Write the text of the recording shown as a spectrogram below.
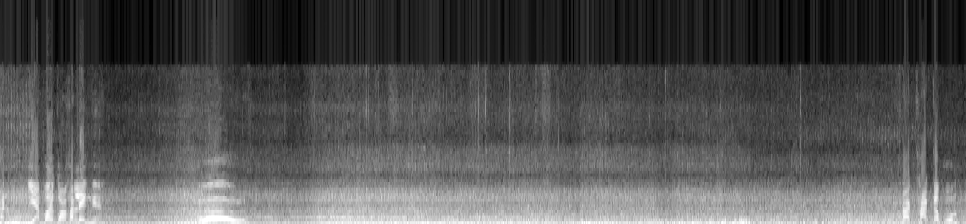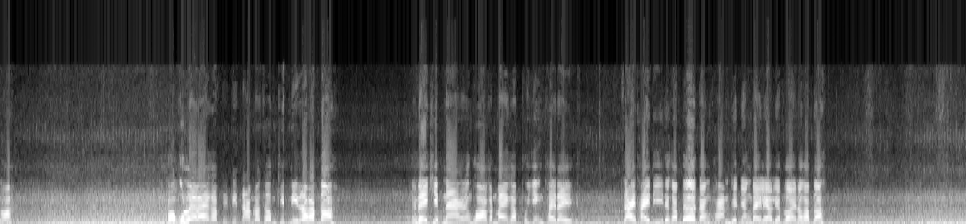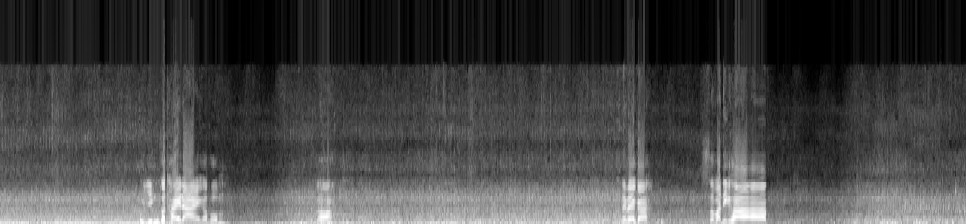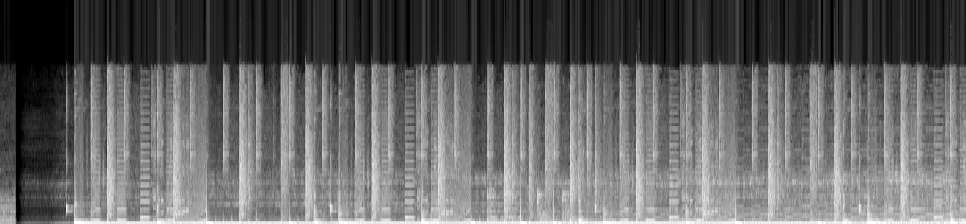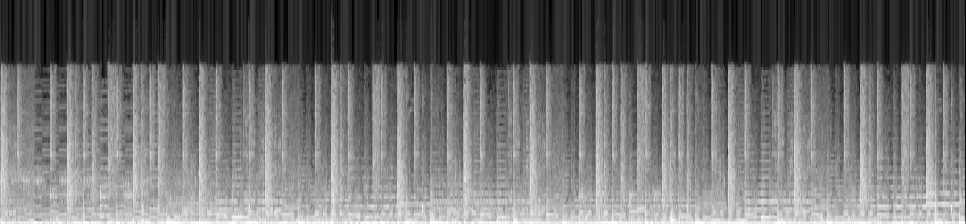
อันเหยียบว่าก่อ คันเร่งเนี่ย เออ คักคักครับผมเนาะ ขอบคุณหลายๆครับที่ติดตามรับชมคลิปนี้นะครับเนาะยังได้คลิปหนาต้องพ่อกันไหมครับ ผู้ยิ่งไทยได้ได้ไทยดีนะครับ เด้อตั้งผานเพชรยังได้แล้วเรียบร้อยนะครับเนาะ ผู้หญิงก็ไทยได้ครับผมนะได้ไหมกะสวัสดีครับ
